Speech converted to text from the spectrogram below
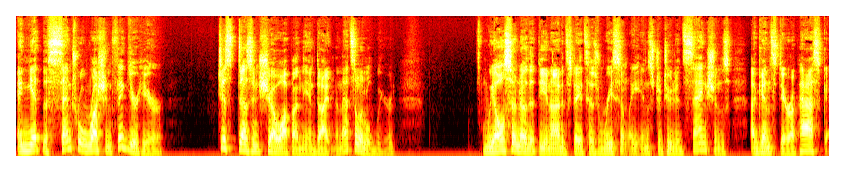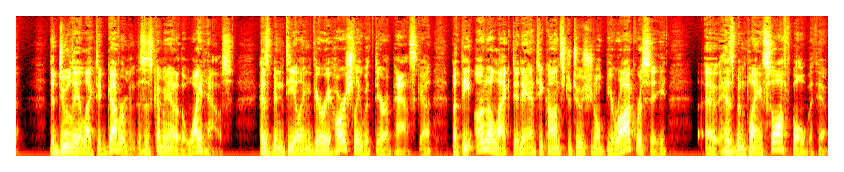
And yet the central Russian figure here just doesn't show up on the indictment. That's a little weird. We also know that the United States has recently instituted sanctions against Deripaska. The duly elected government, this is coming out of the White House, has been dealing very harshly with Deripaska, but the unelected anti constitutional bureaucracy uh, has been playing softball with him.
